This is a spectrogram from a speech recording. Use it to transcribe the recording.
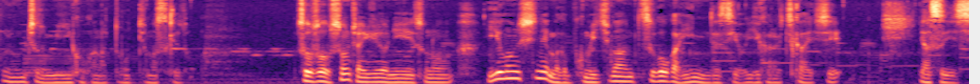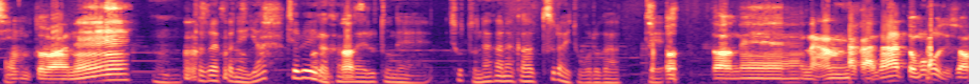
これもちょっと見に行こうかなと思ってますけど。そうそう、スンちゃん言うように、その、イオンシネマが僕も一番都合がいいんですよ。家から近いし、安いし。本当はね。うん。ただやっぱね、やってる映画考えるとね、ちょっとなかなか辛いところがあってち、ょっとね、なんだかなと思うでしょ。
